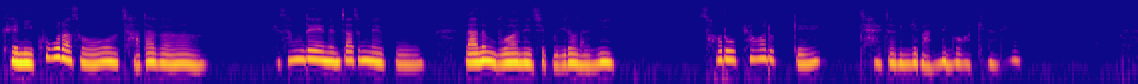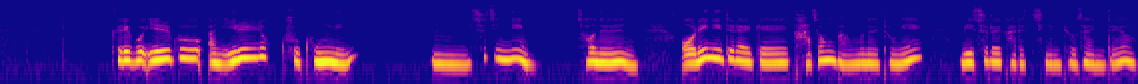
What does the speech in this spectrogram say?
괜히 코골아서 자다가 상대에는 짜증내고 나는 무안해지고 이러느니 서로 평화롭게 잘 자는 게 맞는 것 같기는 해요. 그리고 19, 아니, 1690님, 음, 수진님, 저는 어린이들에게 가정 방문을 통해 미술을 가르치는 교사인데요.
